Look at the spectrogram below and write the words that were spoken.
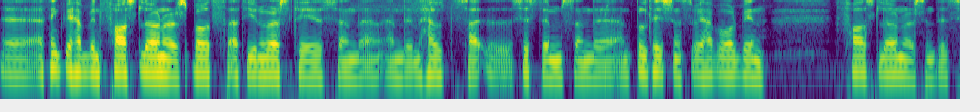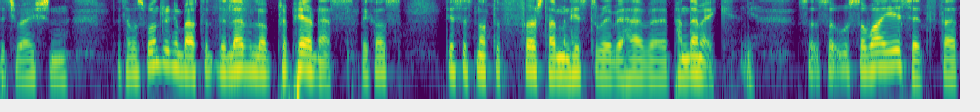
I think we have been fast learners both at universities and uh, and in health uh, systems and uh, and politicians. We have all been fast learners in this situation. But I was wondering about the, the, level of preparedness because this is not the first time in history we have a pandemic. Yeah. So so so why is it that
